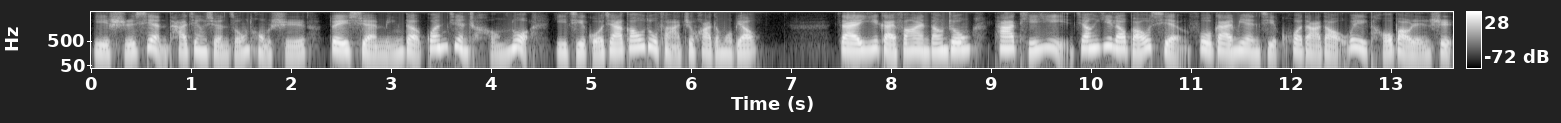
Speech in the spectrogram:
以实现他竞选总统时对选民的关键承诺以及国家高度法治化的目标。在医改方案当中，他提议将医疗保险覆盖面积扩大到未投保人士，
